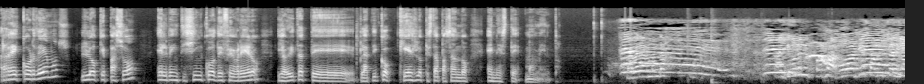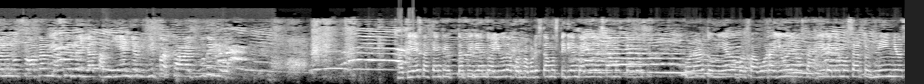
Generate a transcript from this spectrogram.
Recordemos lo que pasó el 25 de febrero y ahorita te platico qué es lo que está pasando en este momento. A ver, Armanda. Ayúdenlo, por favor. Ya estamos peleando nosotras, mi hacienda ya también, ya vivimos acá. Ayúdenlo. Aquí esta gente que está pidiendo ayuda, por favor, estamos pidiendo ayuda, estamos todos con harto miedo, por favor, ayúdenos aquí, tenemos hartos niños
